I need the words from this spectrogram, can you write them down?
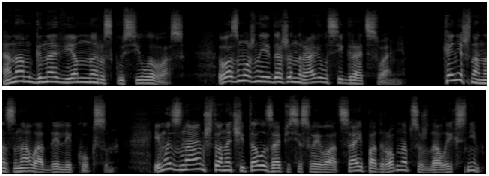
Она мгновенно раскусила вас. Возможно, ей даже нравилось играть с вами. Конечно, она знала о Делли Куксон. И мы знаем, что она читала записи своего отца и подробно обсуждала их с ним.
